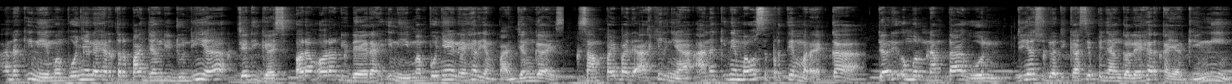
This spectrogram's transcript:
Anak ini mempunyai leher terpanjang di dunia. Jadi guys, orang-orang di daerah ini mempunyai leher yang panjang guys. Sampai pada akhirnya anak ini mau seperti mereka. Dari umur 6 tahun, dia sudah dikasih penyangga leher kayak gini.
